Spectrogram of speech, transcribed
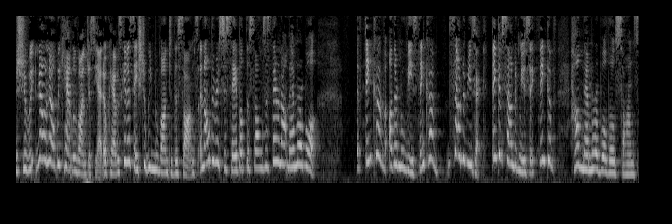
should we no no we can't move on just yet okay i was gonna say should we move on to the songs and all there is to say about the songs is they're not memorable think of other movies. Think of Sound of Music. Think of Sound of Music. Think of how memorable those songs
